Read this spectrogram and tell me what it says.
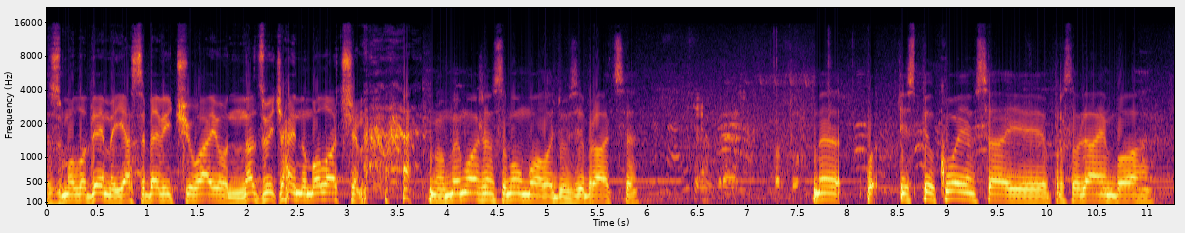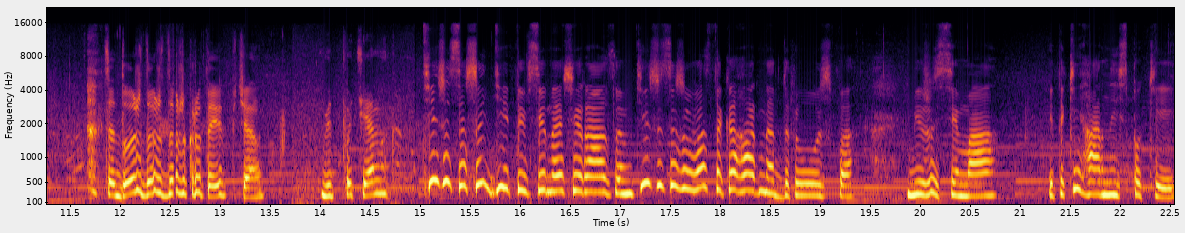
з молодими. Я себе відчуваю надзвичайно молодшим. Ну, ми можемо саму молодь зібратися. Ми і спілкуємося, і прославляємо Бога. Це дуже дуже дуже крутий відпочинок. Відпочинок. Тішуся, що діти всі наші разом. Тішуся, що у вас така гарна дружба між усіма і такий гарний спокій.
